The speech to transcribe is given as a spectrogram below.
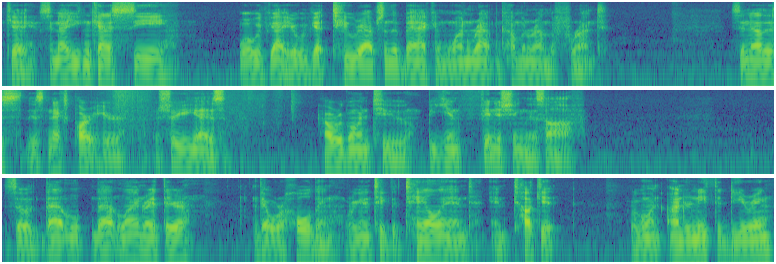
Okay, so now you can kind of see what we've got here. We've got two wraps in the back and one wrap coming around the front. So now this, this next part here, I'll show you guys how we're going to begin finishing this off. So that, that line right there that we're holding, we're going to take the tail end and tuck it. We're going underneath the D-ring,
